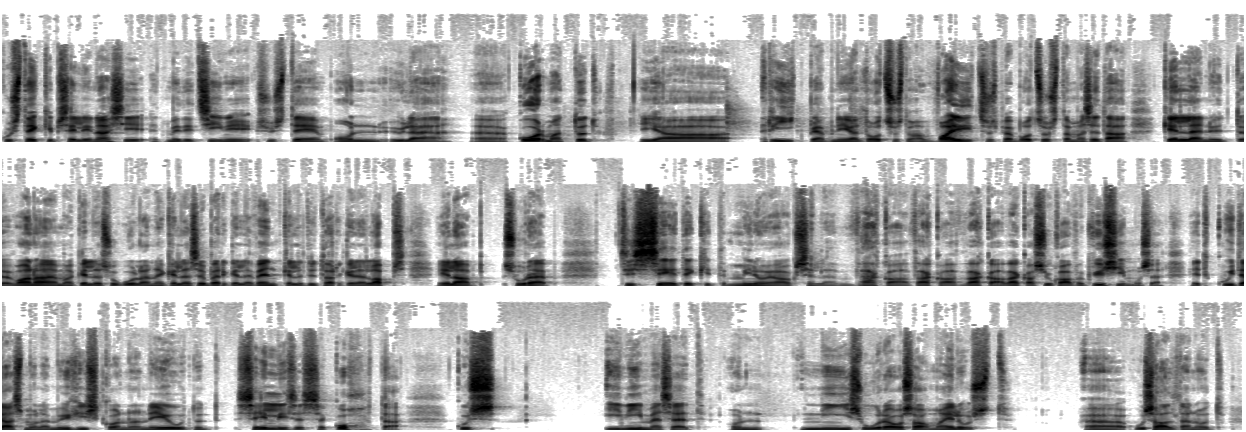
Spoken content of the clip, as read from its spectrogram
kus tekib selline asi, et meditsiinisüsteem on üle äh, koormatud ja riik peab nii-öelda otsustama, valitsus peab otsustama seda, kelle nüüd vanaema, kelle sugulane, kelle sõber, kelle vend, kelle tütar, kelle laps elab, sureb. siis see tekitab minu jaoks selle väga-väga-väga-väga sügava küsimuse, et kuidas me oleme ühiskonnana jõudnud sellisesse kohta, kus inimesed on nii suure osa oma elust äh, usaldanud äh,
